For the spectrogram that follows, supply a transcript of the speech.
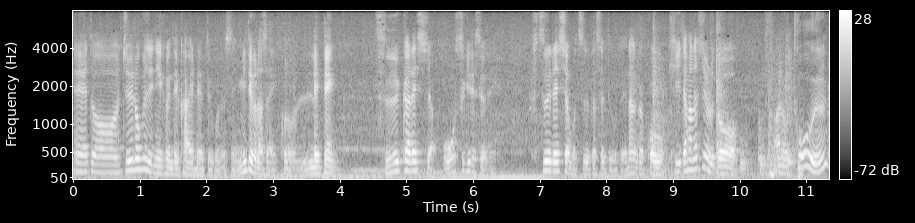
えっ、ー、と、16時2分で帰れるということですね。見てください。このレ点。通過列車多すぎですよね。普通列車も通過するってことでなんかこう聞いた話によるとあの東運？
